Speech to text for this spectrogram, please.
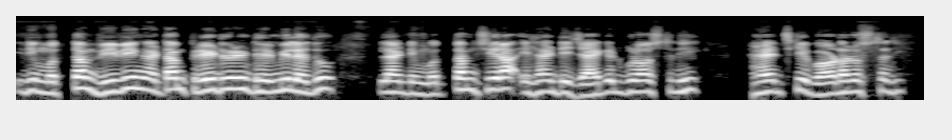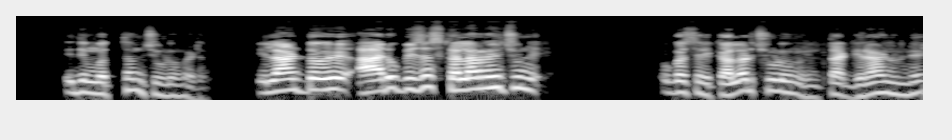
ఇది మొత్తం వివింగ్ ఐటమ్ ప్రింట్ ప్రింట్ ఏమీ లేదు. ఇలాంటి మొత్తం చీర ఇలాంటి జాకెట్ కూడా వస్తుంది. హ్యాండ్స్కి బార్డర్ వస్తుంది. ఇది మొత్తం చూడు మేడం. ఇలాంటి ఆరు పీసెస్ కలర్ రేంజ్ ఉన్నాయి. ఒకసారి కలర్ చూడు ఇంత గ్రాండ్ ఉండే.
